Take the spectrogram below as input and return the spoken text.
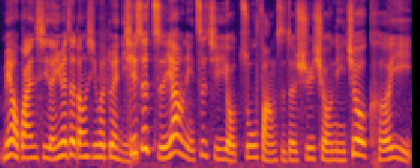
没有关系的，因为这东西会对你。其实只要你自己有租房子的需求，你就可以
